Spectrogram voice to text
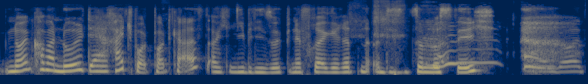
9,0, der Reitsport-Podcast. Oh, ich liebe die so. Ich bin ja früher geritten und die sind so lustig. Oh mein Gott.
